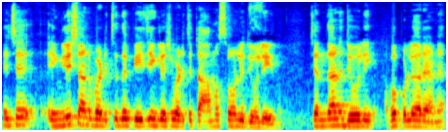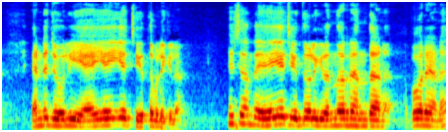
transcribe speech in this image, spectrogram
എന്നുവെച്ചാൽ ഇംഗ്ലീഷാണ് പഠിച്ചത് പി ജി ഇംഗ്ലീഷ് പഠിച്ചിട്ട് ആമസോണിൽ ജോലി ചെയ്യുന്നു. എന്താണ് ജോലി? അപ്പോൾ പുള്ളി പറയാണ് എന്റെ ജോലി എ ഐയെ ചീത്ത വിളിക്കലാണ്. എന്നുവെച്ചാൽ എന്താ എ ഐ ചീത്ത വിളിക്കൽ എന്ന് പറഞ്ഞാൽ എന്താണ്? അപ്പോൾ പറയാണ്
